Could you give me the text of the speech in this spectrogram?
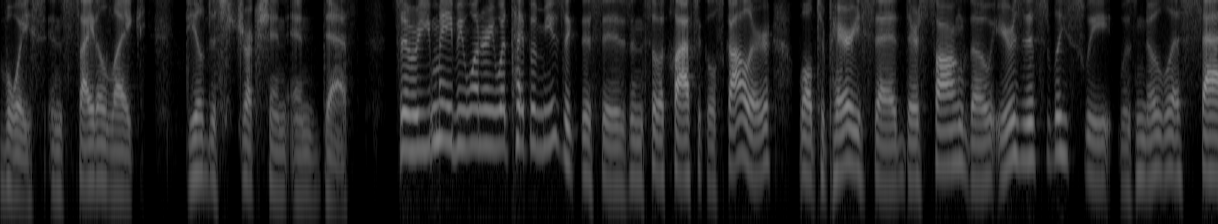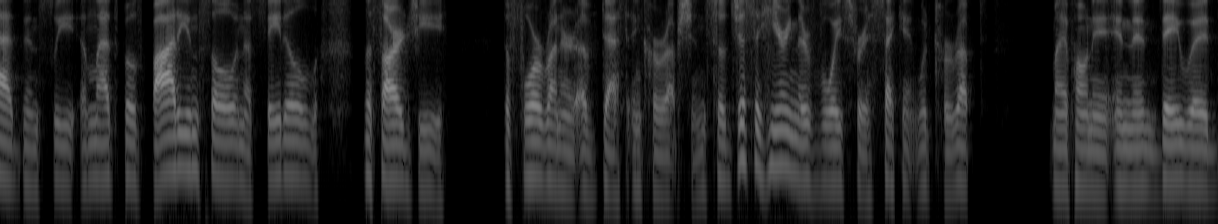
voice, and sight alike, deal destruction and death. So you may be wondering what type of music this is, and so a classical scholar, Walter Perry, said their song, though irresistibly sweet, was no less sad than sweet, and lapped both body and soul in a fatal lethargy the forerunner of death and corruption. So just a hearing their voice for a second would corrupt my opponent, and then they would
